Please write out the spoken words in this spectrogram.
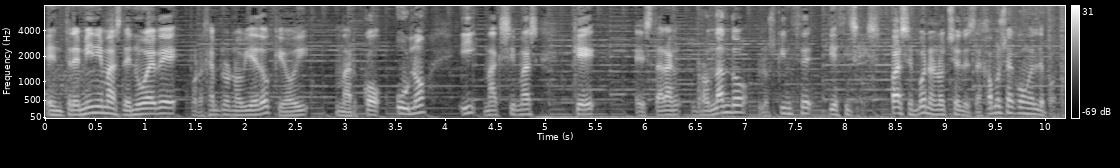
entre mínimas de 9, por ejemplo en Oviedo, que hoy marcó 1, y máximas que estarán rondando los 15-16. Pasen buena noche, les dejamos ya con el deporte.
